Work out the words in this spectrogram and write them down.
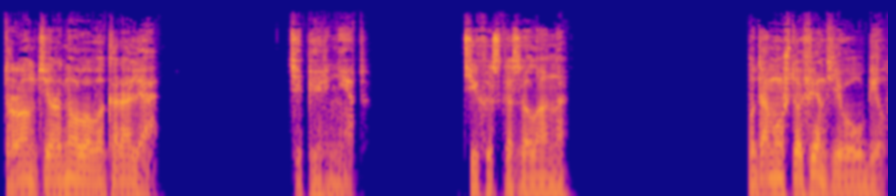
Трон Тернового короля. Теперь нет, — тихо сказала она. Потому что Фент его убил.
